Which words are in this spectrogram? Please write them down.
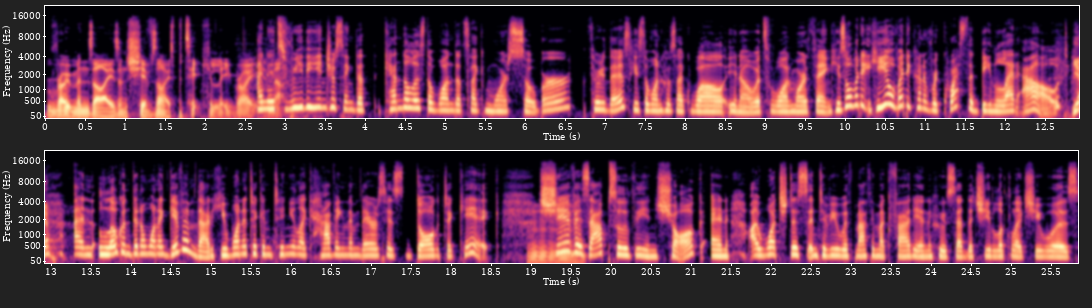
Roman's eyes and Shiv's eyes, particularly. Right, And in it's that- really interesting that Kendall is the one that's like more sober through this. He's the one who's like, well, you know, it's one more thing. He's already he already kind of requested being let out. Yeah. And Logan didn't want to give him that. He wanted to continue like having them there as his dog to kick. Hmm. Shiv is absolutely in shock. And I watched this interview with Matthew Macfadyen who said that she looked like she was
